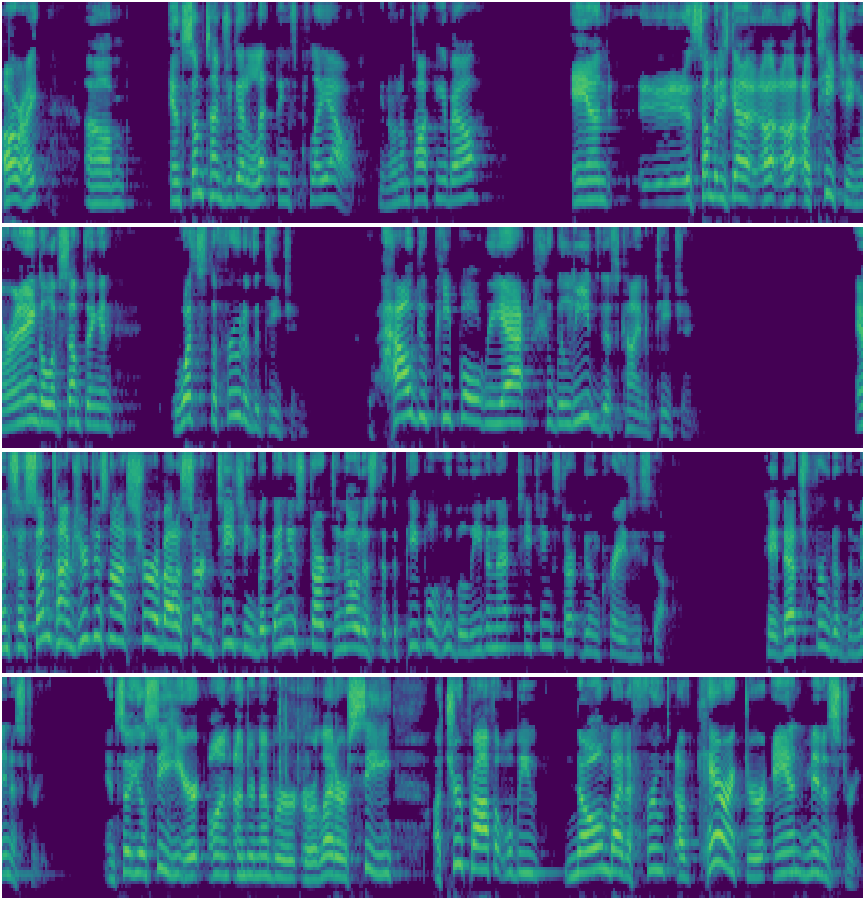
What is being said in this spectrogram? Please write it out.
all right. Um, and sometimes you got to let things play out. You know what I'm talking about? And uh, somebody's got a, a, a teaching or an angle of something and what's the fruit of the teaching? How do people react who believe this kind of teaching? And so sometimes you're just not sure about a certain teaching, but then you start to notice that the people who believe in that teaching start doing crazy stuff. Okay, that's fruit of the ministry. And so you'll see here on under number or letter C, a true prophet will be known by the fruit of character and ministry.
